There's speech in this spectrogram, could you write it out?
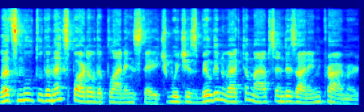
Let's move to the next part of the planning stage, which is building vector maps and designing primers.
